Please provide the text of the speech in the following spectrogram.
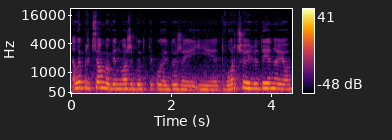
Але при цьому він може бути такою дуже і творчою людиною.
